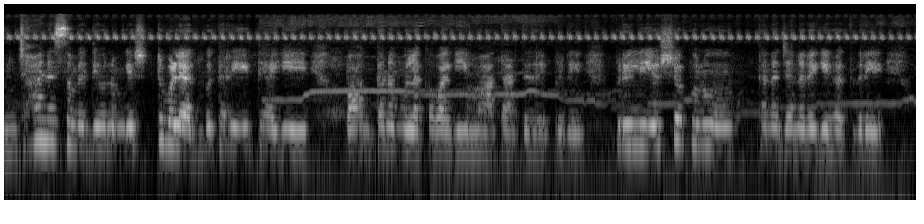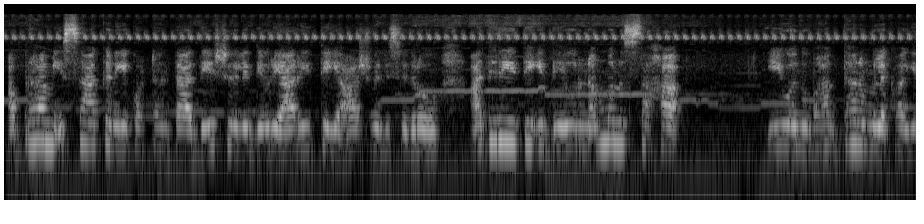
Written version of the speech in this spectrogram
ಮುಂಜಾನೆ ಸಮಯ ದೇವ್ರು ನಮ್ಗೆ ಎಷ್ಟು ಒಳ್ಳೆ ಅದ್ಭುತ ರೀತಿಯಾಗಿ ವಾಗ್ದಾನ ಮೂಲಕವಾಗಿ ಮಾತಾಡ್ತಿದ್ರಿ ಪ್ರೀತಿ ಪ್ರೀಲಿ ಯಶಪ್ಪನು ತನ್ನ ಜನರಿಗೆ ಹೇಳ್ತಿದ್ರಿ ಅಬ್ರಾಹಂ ಇಸಾಕನಿಗೆ ಕೊಟ್ಟಂತ ದೇಶದಲ್ಲಿ ದೇವರು ಯಾವ ರೀತಿಯಾಗಿ ಆಶೀರ್ವದಿಸಿದ್ರು, ಅದೇ ರೀತಿಯಾಗಿ ದೇವರು ನಮ್ಮನ್ನು ಸಹ ಈ ಒಂದು ವಾಗ್ದಾನ ಮೂಲಕವಾಗಿ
